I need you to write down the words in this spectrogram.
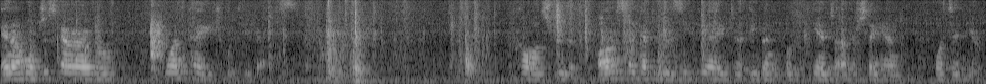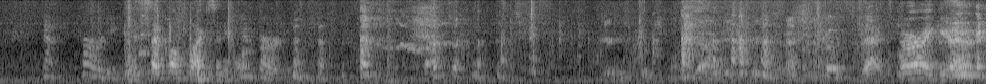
and I will just go over one page with you guys. Because you honestly have to be a CPA to even begin to understand what's in here. Now, Birdie. It's so complex anymore. Good Birdie. Gary's pretty smart guy. He's pretty- All right, Gary.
